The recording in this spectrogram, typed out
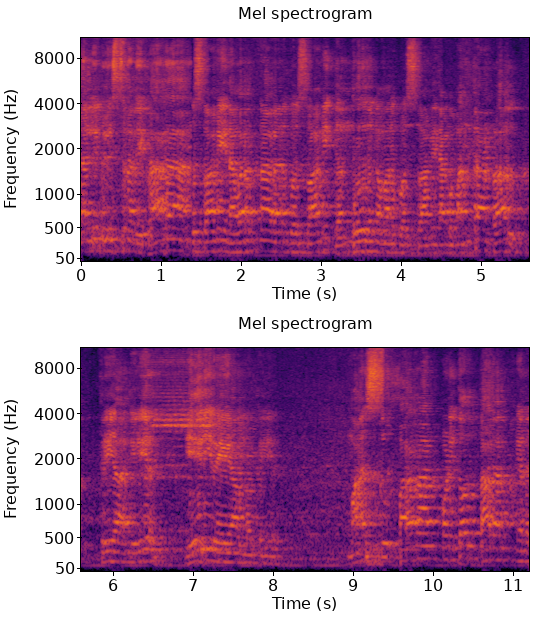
తల్లి పిలుస్తున్నది బాగా స్వామి నవరత్నాలు అనుకో స్వామి గంధోదకం అనుకో స్వామి నాకు మంత్రాన్ని రాదు క్రియ తెలియదు ఏది వేయాలో తెలియదు. మనస్సు పరమాత్మునితో తాదాత్మ్యత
